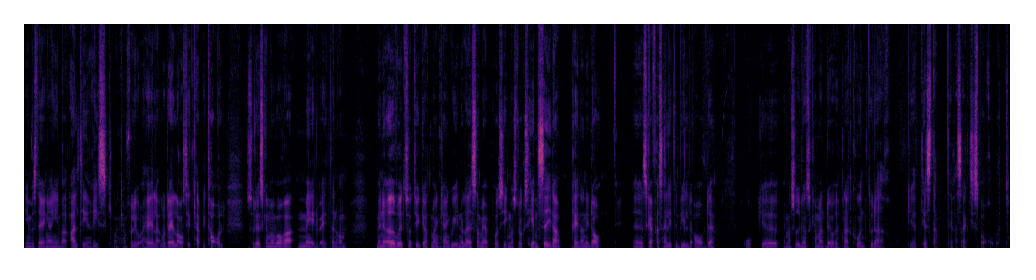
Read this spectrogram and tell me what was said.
investeringar innebär alltid en risk. Man kan förlora hela eller delar av sitt kapital. Så det ska man vara medveten om. Men i övrigt så tycker jag att man kan gå in och läsa mer på Sigma Stocks hemsida redan idag. Eh, skaffa sig en liten bild av det. Och eh, är man sugen så kan man då öppna ett konto där och eh, testa deras aktiesparrobot.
